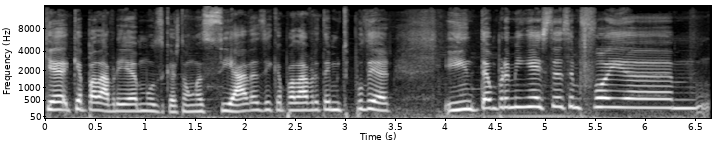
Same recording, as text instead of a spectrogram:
que a, que a palavra e a música estão associadas e que a palavra tem muito poder. E então, para mim, essa sempre foi. hum,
